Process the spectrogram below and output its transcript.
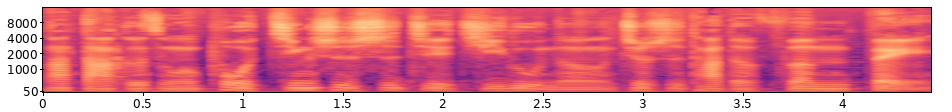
那打嗝怎么破金氏世界纪录呢？就是她的分贝，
